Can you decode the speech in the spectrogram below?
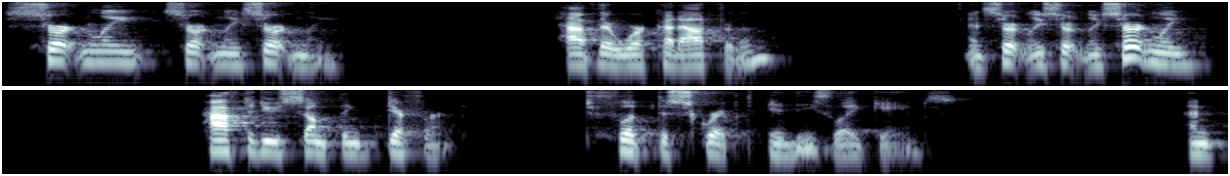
certainly, certainly, certainly have their work cut out for them. And certainly, certainly, certainly have to do something different to flip the script in these late games and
